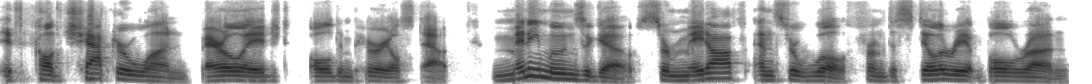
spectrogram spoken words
it's called Chapter One: Barrel Aged Old Imperial Stout. Many moons ago, Sir Madoff and Sir Wolf from Distillery at Bull Run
